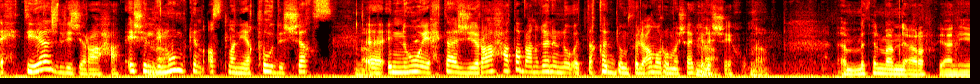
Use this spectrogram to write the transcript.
احتياج لجراحة إيش اللي نعم. ممكن أصلا يقود الشخص نعم. آه إنه هو يحتاج جراحة طبعا غير إنه التقدم في العمر ومشاكل نعم. الشيخوخة نعم. مثل ما بنعرف يعني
